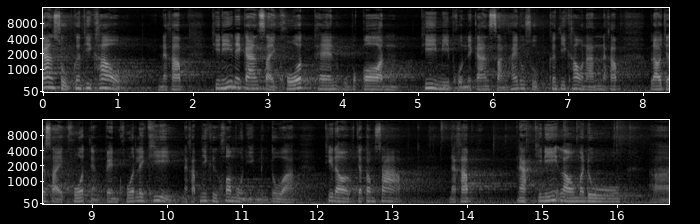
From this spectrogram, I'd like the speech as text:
ก้านสูบเคลื่อนที่เข้านะครับ ทีนี้ในการใส่โค้ดแทนอุปกรณ์ที่มีผลในการสั่งให้ลูกสูบเคลื่อนที่เข้านั้นนะครับ เราจะใส่โค้ดเนี่ยเป็นโค้ดเลขคี่นะครับ นี่คือข้อมูลอีกหนึ่งตัวที่เราจะต้องทราบนะครับอะทีนี้เรามาดูอ่า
